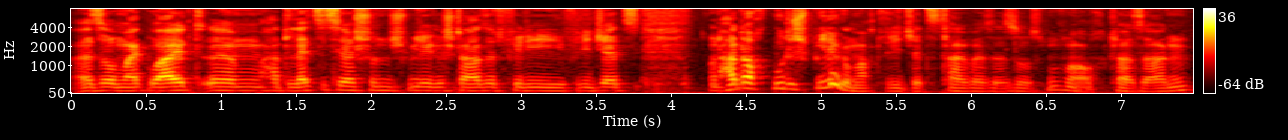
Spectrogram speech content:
Also Mike White ähm, hat letztes Jahr schon Spiele gestartet für die, für die Jets und hat auch gute Spiele gemacht für die Jets teilweise, also das muss man auch klar sagen.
